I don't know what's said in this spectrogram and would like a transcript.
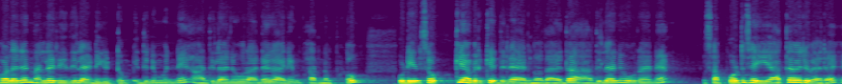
വളരെ നല്ല രീതിയിൽ അടി കിട്ടും. ഇതിനു മുന്നേ ആദില നൂറാന്റെ കാര്യം പറഞ്ഞപ്പോഴും ഓഡിയൻസ് ഒക്കെ അവർക്കെതിരായിരുന്നു. അതായത് ആദില നൂറാനെ സപ്പോർട്ട് ചെയ്യാത്തവർ വരെ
